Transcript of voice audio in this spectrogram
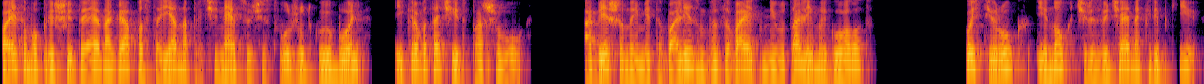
Поэтому пришитая нога постоянно причиняет существу жуткую боль и кровоточит по шву, а бешеный метаболизм вызывает неутолимый голод. Кости рук и ног чрезвычайно крепки,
